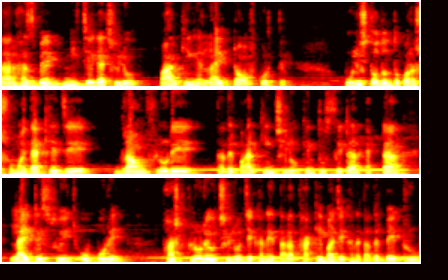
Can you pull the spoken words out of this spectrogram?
তার হাজবেন্ড নিচে গেছিল পার্কিংয়ের লাইটটা অফ করতে। পুলিশ তদন্ত করার সময় দেখে যে গ্রাউন্ড ফ্লোরে তাদের পার্কিং ছিল, কিন্তু সেটার একটা লাইটের সুইচ ওপরে ফার্স্ট ফ্লোরেও ছিল, যেখানে তারা থাকে বা যেখানে তাদের বেডরুম।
